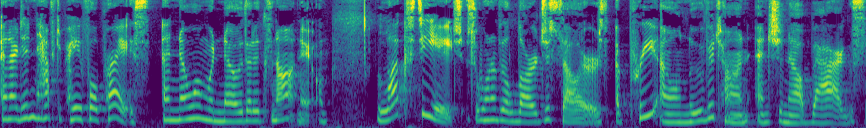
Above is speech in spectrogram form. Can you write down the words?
and I didn't have to pay full price, and no one would know that it's not new. LuxeDH is one of the largest sellers of pre-owned Louis Vuitton and Chanel bags.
